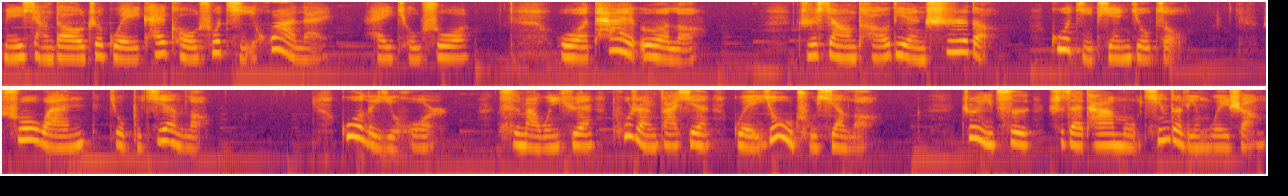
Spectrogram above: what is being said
没想到这鬼开口说起话来，哀求说：“我太饿了，只想讨点吃的，过几天就走。”说完就不见了。过了一会儿，司马文轩突然发现鬼又出现了。这一次是在他母亲的灵位上，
